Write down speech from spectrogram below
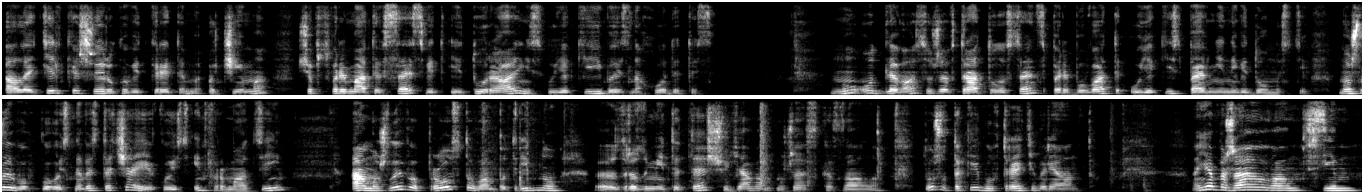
але тільки широко відкритими очима, щоб сприймати Всесвіт і ту реальність, у якій ви знаходитесь. Ну, от для вас вже втратило сенс перебувати у якійсь певній невідомості. Можливо, в когось не вистачає якоїсь інформації, а можливо, просто вам потрібно е, зрозуміти те, що я вам вже сказала. Тож, такий був третій варіант. А я бажаю вам всім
